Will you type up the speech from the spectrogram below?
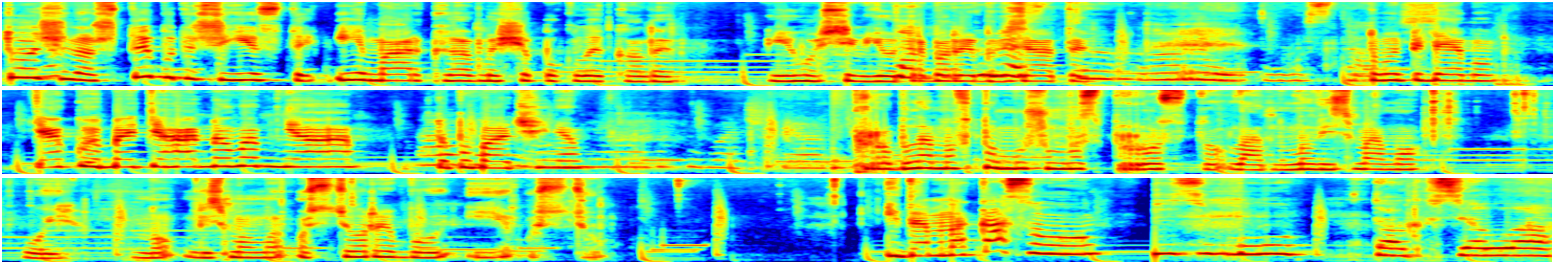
Точно ж, ти будеш їсти, і Марка ми ще покликали. Його сім'ю треба риби взяти. То ми підемо. Дякую, Беті, гарного вам дня. До побачення. До побачення. Проблема в тому, що у нас просто. Ладно, ми візьмемо. Ой, ну візьмемо ось цю рибу і ось цю. Ідемо на касу. Візьму. Так, взяла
